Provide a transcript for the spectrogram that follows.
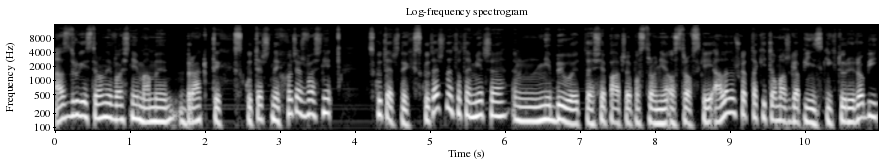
A z drugiej strony właśnie mamy brak tych skutecznych, chociaż właśnie skutecznych. Skuteczne to te miecze nie były, te siepacze po stronie ostrowskiej, ale na przykład taki Tomasz Gapiński, który robi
